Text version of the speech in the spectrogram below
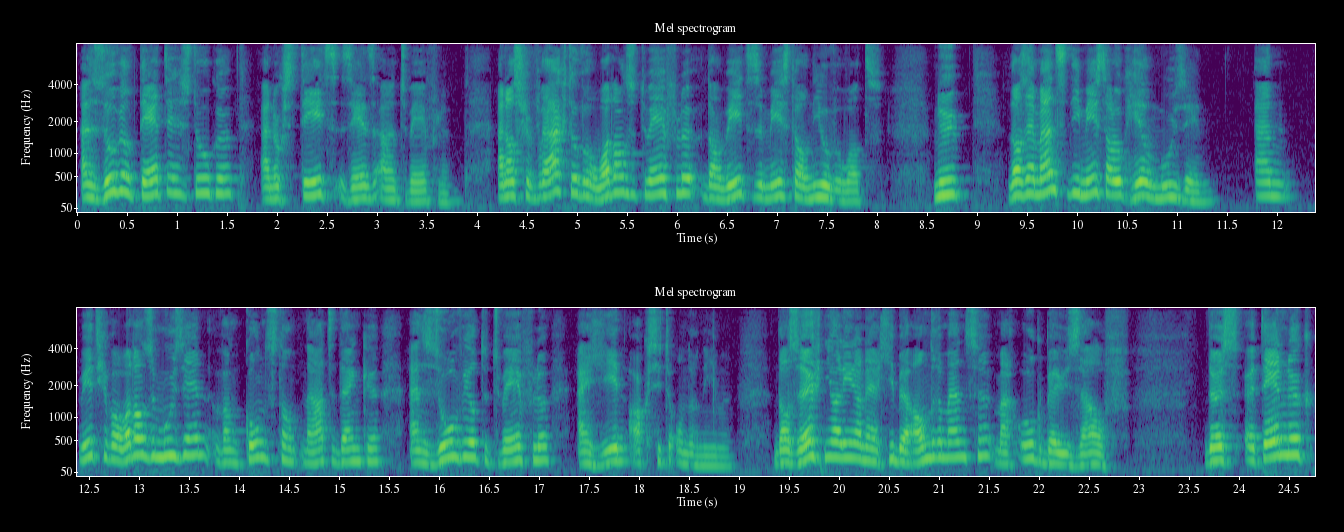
en zoveel tijd in gestoken en nog steeds zijn ze aan het twijfelen. En als je vraagt over wat dan ze twijfelen, dan weten ze meestal niet over wat. Nu, dat zijn mensen die meestal ook heel moe zijn. En weet je van wat ze moe zijn? Van constant na te denken en zoveel te twijfelen en geen actie te ondernemen. Dat zuigt niet alleen energie bij andere mensen, maar ook bij jezelf. Dus uiteindelijk,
